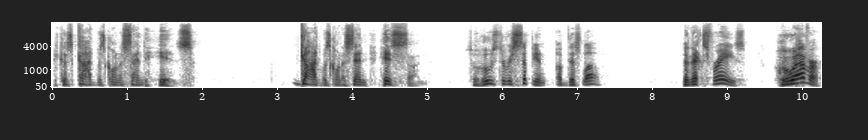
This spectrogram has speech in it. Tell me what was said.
because God was going to send his. God was going to send his son. So, who's the recipient of this love? The next phrase whoever.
